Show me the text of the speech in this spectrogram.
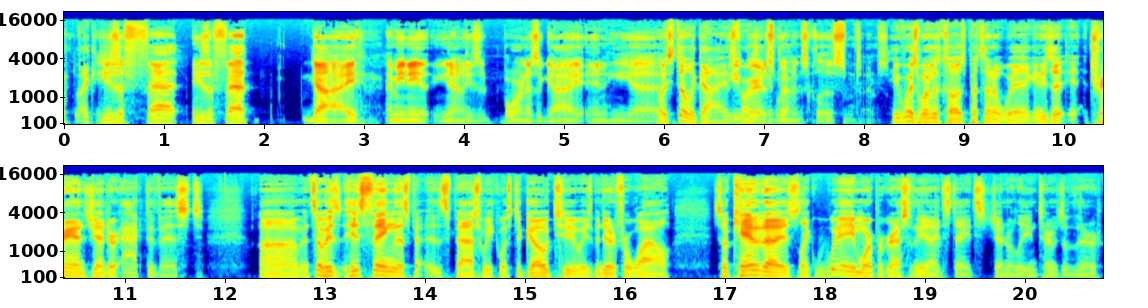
like he's a fat he's a fat guy. I mean, he you know he's born as a guy and he uh, well, he's still a guy. As he far as wears tell. women's clothes sometimes. He wears women's clothes, puts on a wig, and he's a transgender activist. Um, and so his his thing this this past week was to go to. He's been doing it for a while. So Canada is like way more progressive than the United States generally in terms of their.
